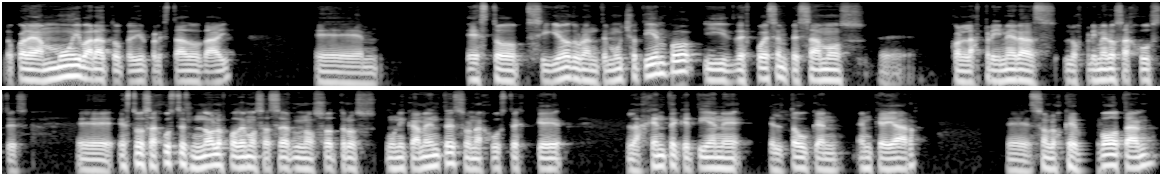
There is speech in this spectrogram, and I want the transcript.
lo cual era muy barato pedir prestado DAI. Eh, esto siguió durante mucho tiempo y después empezamos eh, con las primeras, los primeros ajustes. estos ajustes no los podemos hacer nosotros únicamente, son ajustes que la gente que tiene el token MKR son los que votan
